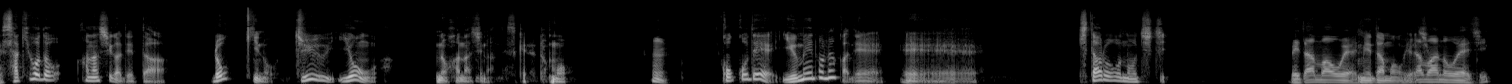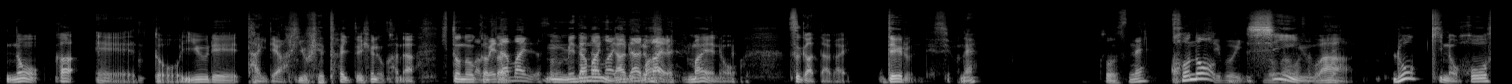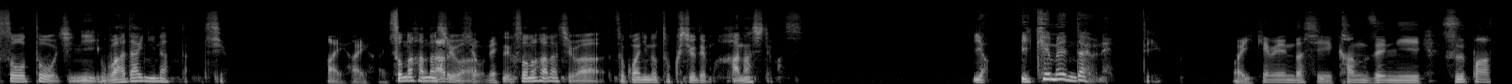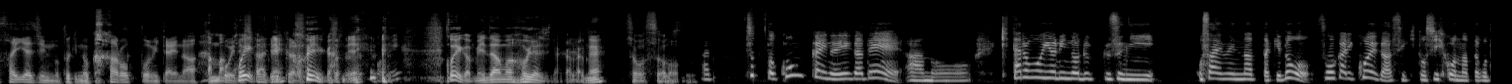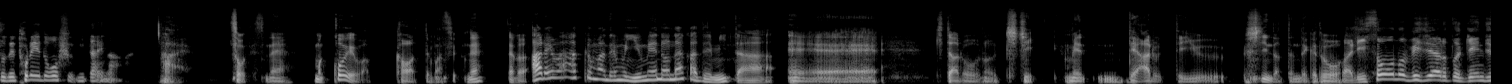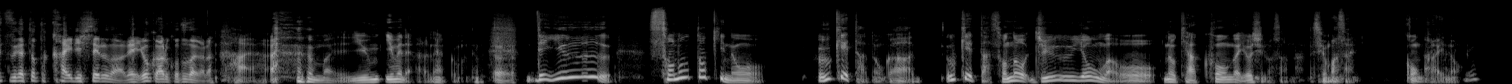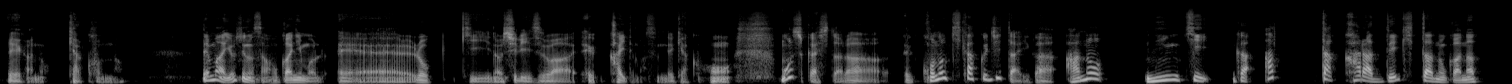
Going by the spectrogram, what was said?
先ほど話が出た6期の14話の話なんですけれども、うんここで夢の中で、えー、鬼太郎の父目玉親父。目玉親父目玉の親父？のが、えーっと、幽霊体である、幽霊体というのかな、人のまあ方、目玉に、目玉になる前前の姿が出るんですよね。そうですね。このシーンは、6期の放送当時に話題になったんですよ。はいはいはい。その話なるでは、しょうねその話は、そこアニの特集でも話してます。いや、イケメンだよねっていう。まあ、イケメンだし、完全にスーパーサイヤ人の時のカカロットみたいなあまあ声でしか声がね。声がね 声が目玉親父だからね。そうそう。ちょっと今回の映画で、あの、北郎寄りのルックスに抑えめになったけど、その代わり声が関俊彦になったことでトレードオフみたいな。はい。そうですね。まあ、声は変わってますよね。だから、あれはあくまでも夢の中で見た、えー、鬼太郎の父めであるっていうシーンだったんだけど、まあ、理想のビジュアルと現実がちょっと乖離してるのはね、よくあることだから。はいはい。まあ、ゆ夢だからね、あくまでも。うんでいう、その時の、受けたのが、受けたその14話を、の脚本が吉野さんなんですよ、まさに。今回のね映画の脚本の。で、まあ、吉野さん他にも、えー、ロッキーのシリーズはえ書いてますんで、脚本。もしかしたら、えこの企画自体が、あの人気があったからできたのかなっ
